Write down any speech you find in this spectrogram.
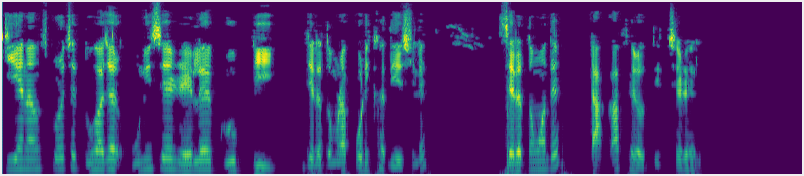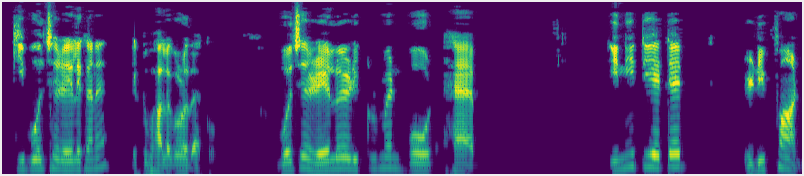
কি অ্যানাউন্স করেছে? দু হাজার উনিশের রেলওয়ে গ্রুপ ডি যেটা তোমরা পরীক্ষা দিয়েছিলে। সেটা তোমাদের টাকা ফেরত দিচ্ছে রেল। কি বলছে রেল এখানে? একটু ভালো করে দেখো। বলছে railway recruitment board have initiated refund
